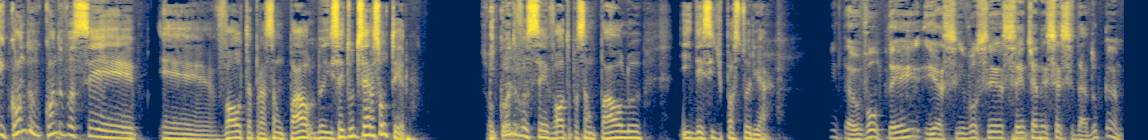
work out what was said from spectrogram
e, quando, quando você é, volta para São Paulo, isso aí tudo você era solteiro? E quando você volta para São Paulo e decide pastorear? Então, eu voltei e assim você sente a necessidade do campo.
